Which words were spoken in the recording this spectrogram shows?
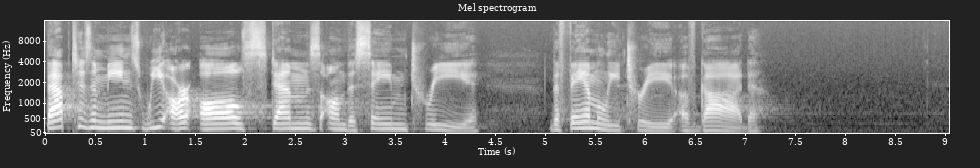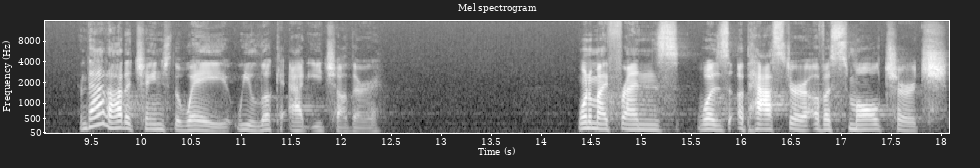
baptism means we are all stems on the same tree, the family tree of God. And that ought to change the way we look at each other. One of my friends was a pastor of a small church,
